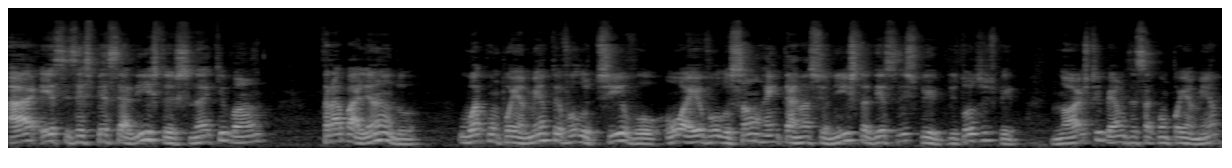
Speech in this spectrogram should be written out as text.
há esses especialistas né, que vão trabalhando o acompanhamento evolutivo ou a evolução reencarnacionista desses espíritos, de todos os espíritos. Nós tivemos esse acompanhamento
